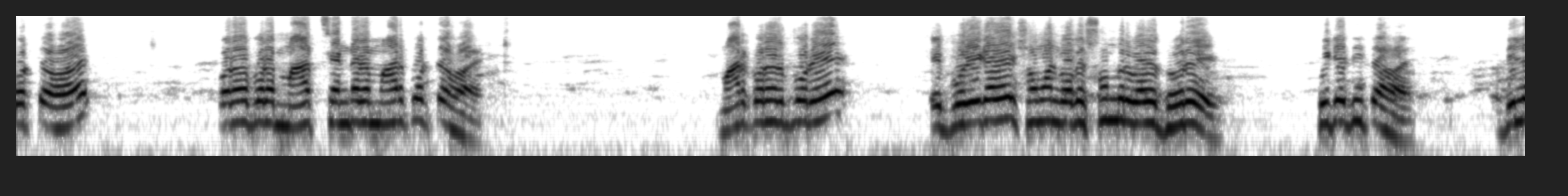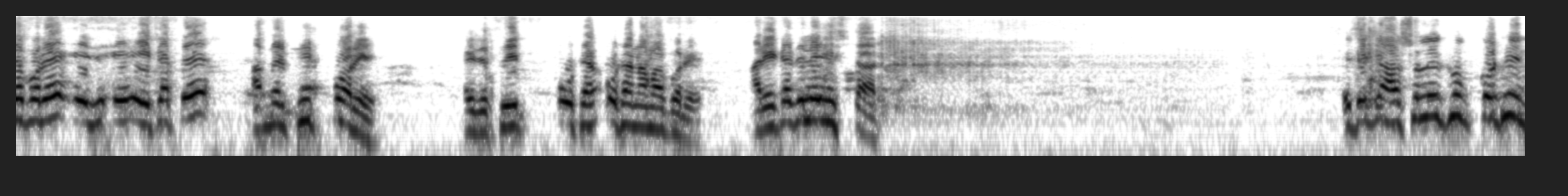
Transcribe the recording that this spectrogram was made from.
করতে হয়। করার পরে মাছ সেন্টারে মার করতে হয়। মার করার পরে এই বডিটাকে সমানভাবে, সুন্দরভাবে ধরে ফিটে দিতে হয়। দিলে পরে এই যে এটাতে আপনার ফিট পরে। এই যে ফিট ওঠা ওঠা নামা করে। আর এটা দিলে স্টার্ট এটা কি আসলে খুব কঠিন।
